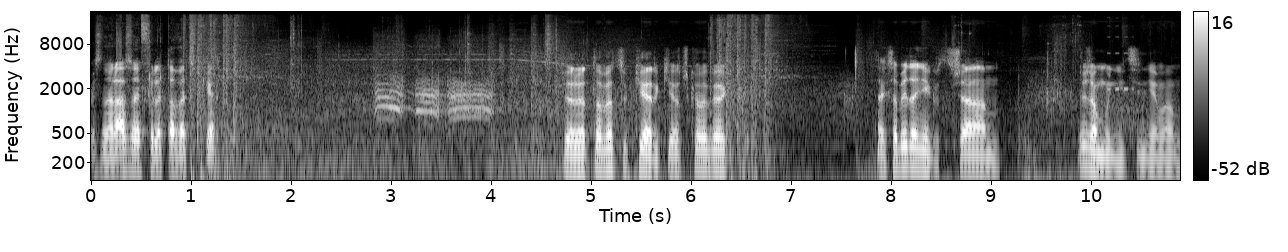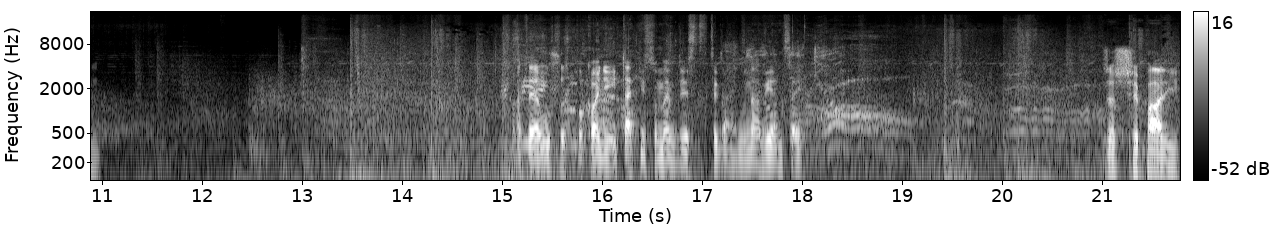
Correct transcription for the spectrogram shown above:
Znalazłem fioletowe cukierki. Fioletowe cukierki, aczkolwiek... Tak sobie do niego strzelam. Już amunicji nie mam. Mateuszu, spokojnie, i tak jest moment, gdy jest tego gówna więcej. Żeż się pali.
